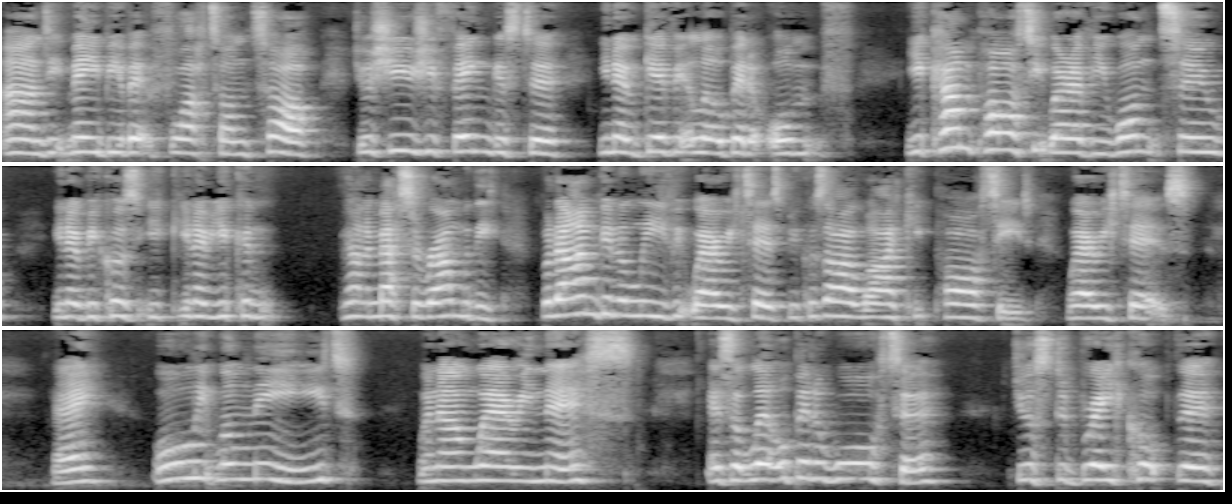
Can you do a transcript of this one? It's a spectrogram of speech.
and it may be a bit flat on top. Just use your fingers to, you know, give it a little bit of oomph. You can part it wherever you want to, you know, because, you, you know, you can kind of mess around with it. But I'm going to leave it where it is because I like it parted where it is. Okay? All it will need when I'm wearing this is a little bit of water just to break up the,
